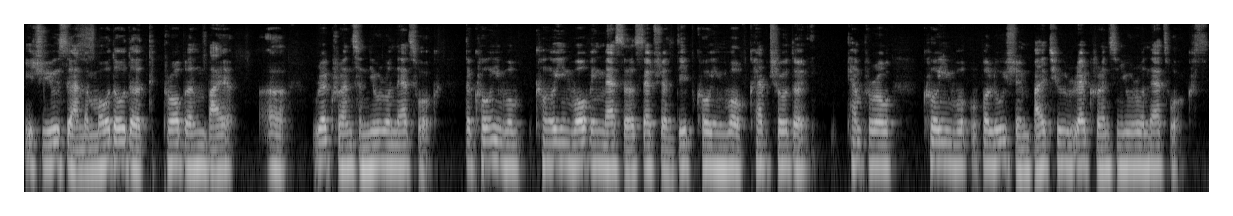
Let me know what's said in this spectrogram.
each user and model the problem by a recurrent neural network. The co-evolving methods, such as DeepCoevolve, capture the temporal co-evolution by two recurrent neural networks.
